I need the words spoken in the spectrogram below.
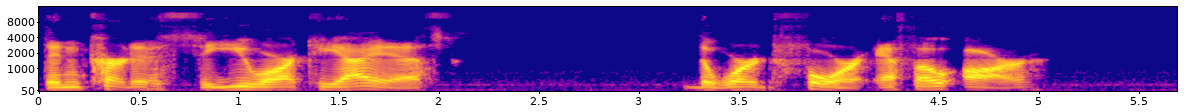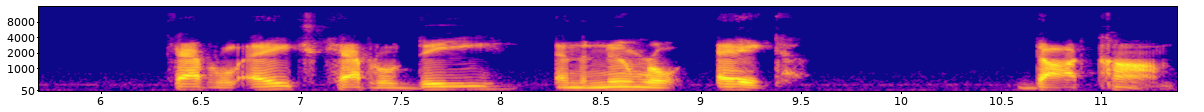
then Curtis, C U R T I S, the word for, F O R, capital H, capital D, and the numeral 8 dot com.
